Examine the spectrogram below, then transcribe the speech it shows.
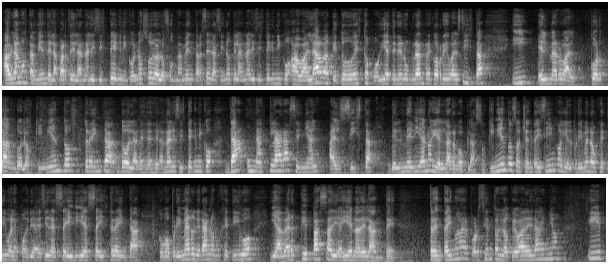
Hablamos también de la parte del análisis técnico, no solo los Fundamentals era, sino que el análisis técnico avalaba que todo esto podía tener un gran recorrido alcista y el Merval, cortando los 530 dólares desde el análisis técnico, da una clara señal alcista del mediano y el largo plazo. 585 y el primer objetivo les podría decir es 610, 630 como primer gran objetivo y a ver qué pasa de ahí en adelante. 39% en lo que va del año. Y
